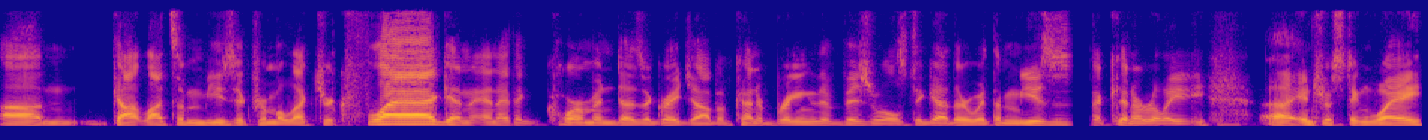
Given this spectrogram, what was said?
Um, got lots of music from electric flag and, and i think corman does a great job of kind of bringing the visuals together with the music in a really uh, interesting way.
